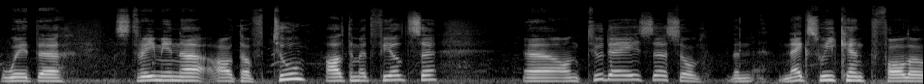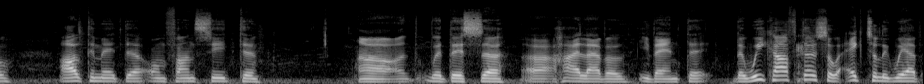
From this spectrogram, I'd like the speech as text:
with uh, streaming uh, out of two ultimate fields uh, on two days. Uh, so the next weekend follow ultimate on Fanseat with this high level event. the week after, so actually we have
